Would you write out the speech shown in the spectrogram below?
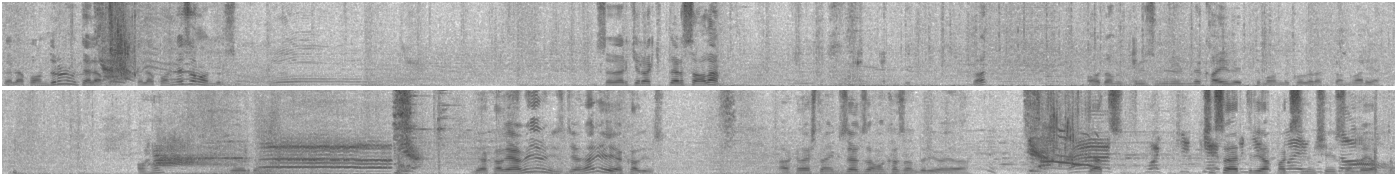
Telefon durur mu telefon? Telefon ne zaman dursun? Bu seferki rakipler sağlam. Lan. Adamı gözümün önünde kaybettim anlık olaraktan var ya. Aha. Gördüm. Yakalayabilir miyiz? Caner ya yakalıyorsun. Arkadaşlar güzel zaman kazandırıyor ya. Yat. 2 saattir yapmak istediğim şeyi sonunda yaptım.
